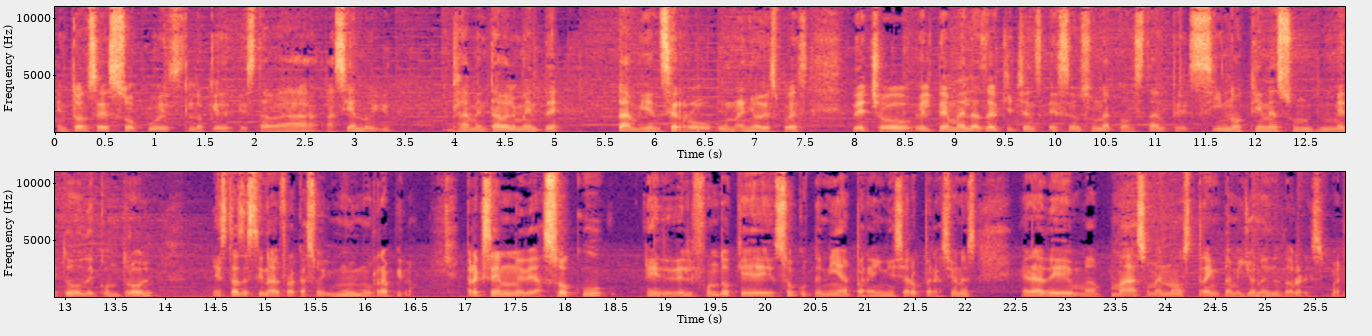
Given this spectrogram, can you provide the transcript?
Entonces Soku es lo que estaba haciendo y lamentablemente también cerró un año después. De hecho, el tema de las Dark Kitchens es una constante. Si no tienes un método de control, estás destinado al fracaso muy muy rápido. Para que se den una idea, Soku, el, fondo que Soku tenía para iniciar operaciones era de más o menos 30 millones de dólares. Bueno,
